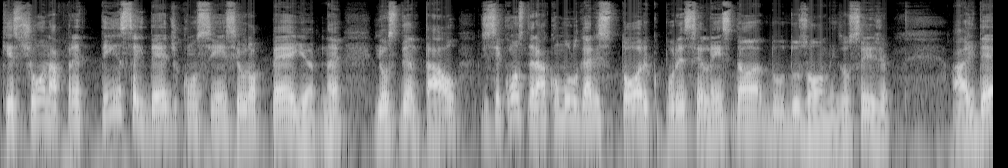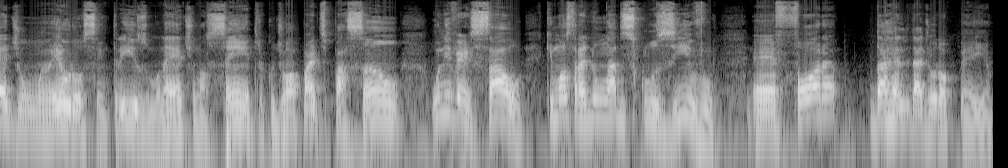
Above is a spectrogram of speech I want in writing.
questiona a pretensa ideia de consciência europeia né, e ocidental de se considerar como lugar histórico por excelência da, do, dos homens. Ou seja, a ideia de um eurocentrismo né, etnocêntrico, de uma participação universal que mostraria um lado exclusivo é, fora da realidade europeia.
